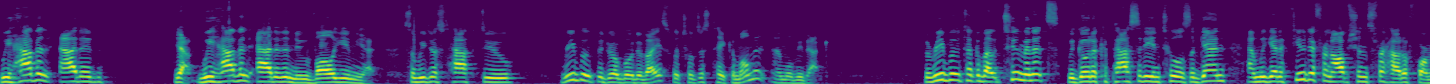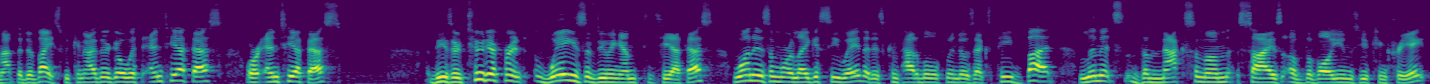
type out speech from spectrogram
we haven't added, yeah, we haven't added a new volume yet. So we just have to reboot the Drobo device, which will just take a moment, and we'll be back. The reboot took about two minutes. We go to capacity and tools again, and we get a few different options for how to format the device. We can either go with NTFS or NTFS. These are two different ways of doing NTFS. One is a more legacy way that is compatible with Windows XP, but limits the maximum size of the volumes you can create.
